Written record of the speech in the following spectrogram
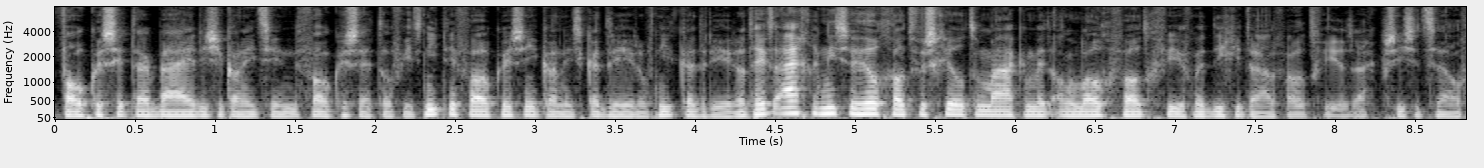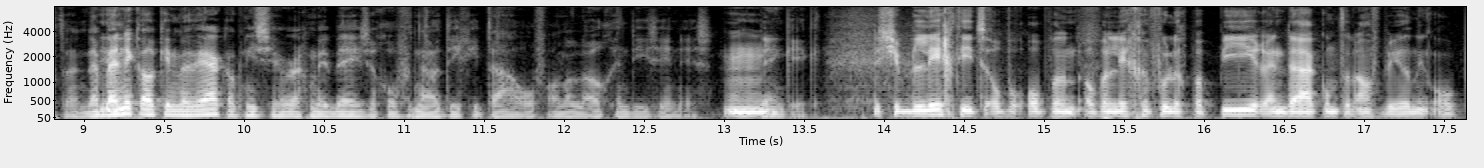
focus zit daarbij, dus je kan iets in focus zetten of iets niet in focus en je kan iets kadreren of niet kadreren. Dat heeft eigenlijk niet zo heel groot verschil te maken met analoge fotografie of met digitale fotografie. Dat is eigenlijk precies hetzelfde. daar ben ik ook in mijn werk ook niet zo heel erg mee bezig, of het nou digitaal of analoog in die zin is, mhm. denk ik. Dus je belicht iets op, op, een, op een lichtgevoelig papier en daar komt een afbeelding op.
